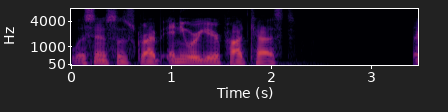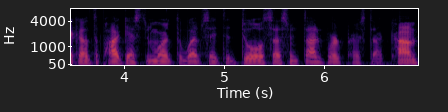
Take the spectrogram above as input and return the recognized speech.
listen and subscribe anywhere you get your podcast. Check out the podcast and more at the website, theduelassessment.wordpress.com.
